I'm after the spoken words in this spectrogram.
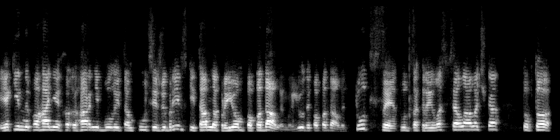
які непогані гарні були там Куці Жибрівський, там на прийом попадали ми. Люди попадали. Тут все, тут закрилась вся лавочка. Тобто,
